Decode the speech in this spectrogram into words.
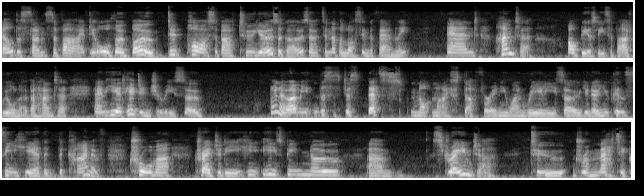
eldest son, survived, although Beau did pass about two years ago, so it's another loss in the family. And Hunter obviously survived. We all know about Hunter, and he had head injuries, so you know, I mean, this is just, that's not nice stuff for anyone, really. So, you know, you can see here the, the kind of trauma, tragedy. He, he's been no um, stranger to dramatic,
